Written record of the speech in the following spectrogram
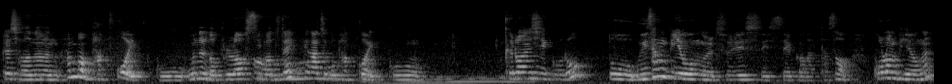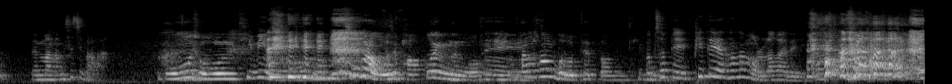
그래서 저는 한번 바꿔 입고 오늘 너 블라우스 입어도 돼? 해가지고 바꿔 입고 그런 식으로 또 의상 비용을 줄일 수 있을 것 같아서 그런 비용은 웬만하면 쓰지 마라. 너무 좋은 팁이네요. 친구랑 옷을 바꿔 입는 거. 네. 상상도 못했던 팁. 어차피 피드엔 하나만 올라가야 되니까.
